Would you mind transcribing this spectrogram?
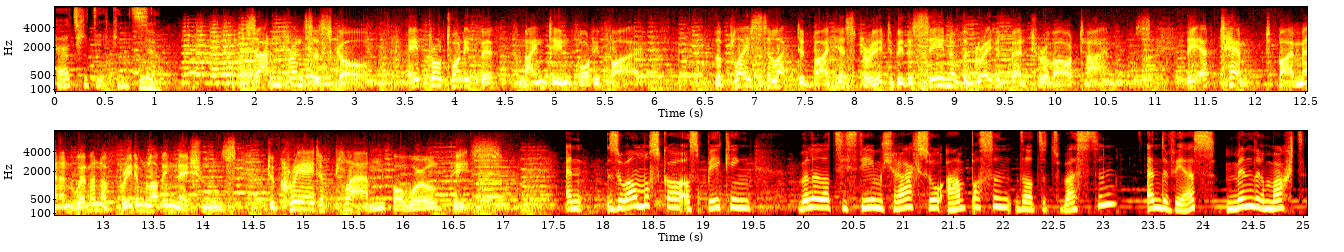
uitgetekend. San Francisco, April 25th, 1945. The place selected by history to be the scene of the great adventure of our times. The attempt by men and women of freedom-loving nations to create a plan for world peace. En zowel Moskou als Peking willen dat systeem graag zo aanpassen dat het Westen en de VS minder macht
